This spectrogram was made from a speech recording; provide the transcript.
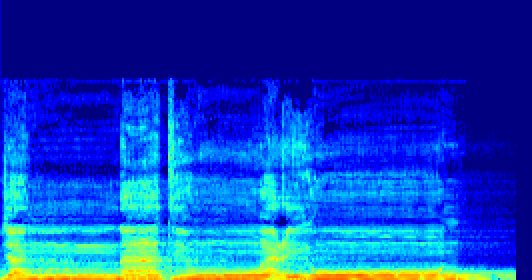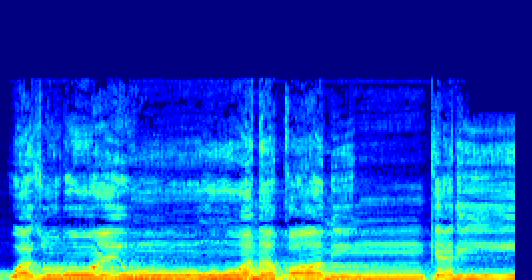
جنات وعيون وزروع ومقام كريم.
